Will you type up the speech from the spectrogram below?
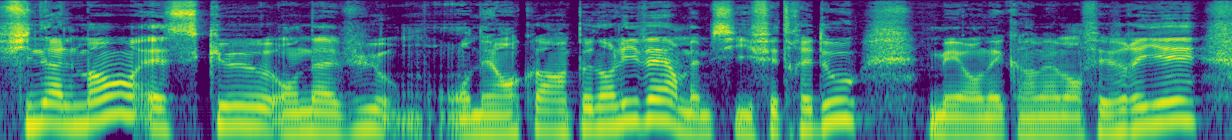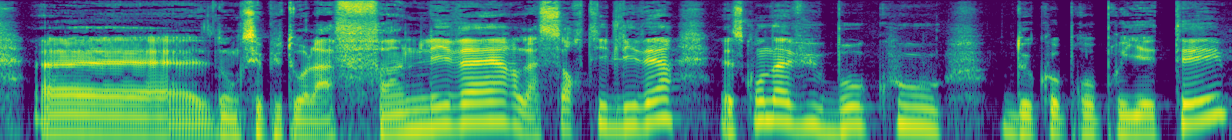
Finalement, est-ce que on a vu, on est encore un peu dans l'hiver, même s'il fait très doux, mais on est quand même en février, donc c'est plutôt la fin de l'hiver, la sortie de l'hiver. Est-ce qu'on a vu beaucoup de copropriétés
